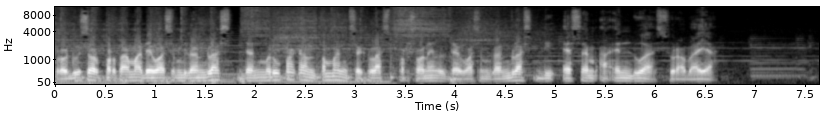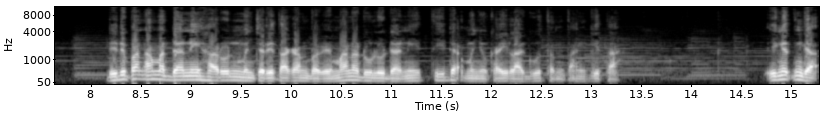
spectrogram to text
produser pertama Dewa 19 dan merupakan teman sekelas personel Dewa 19 di SMAN 2 Surabaya. Di depan Ahmad Dhani, Harun menceritakan bagaimana dulu Dhani tidak menyukai lagu tentang kita. Ingat nggak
